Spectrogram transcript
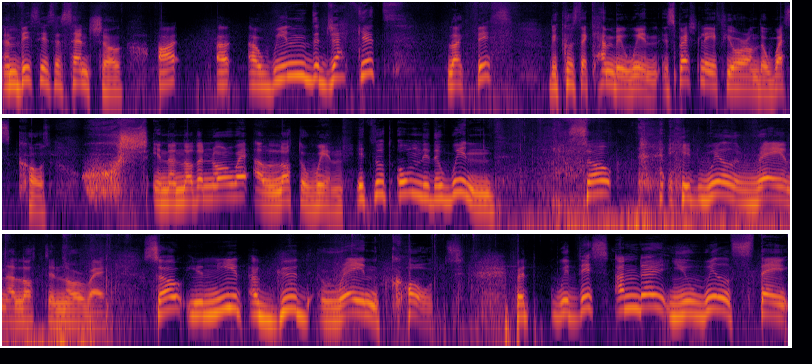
And this is essential. a, a wind jacket like this because there can be wind, especially if you're on the west coast. Whoosh, in the northern Norway, a lot of wind. It's not only the wind, so it will rain a lot in Norway. So you need a good raincoat. But with this under, you will stay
